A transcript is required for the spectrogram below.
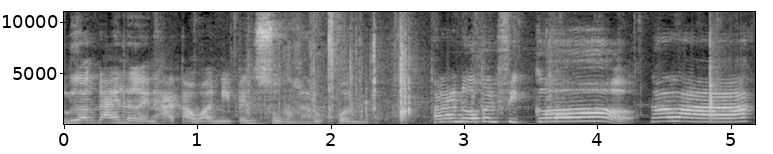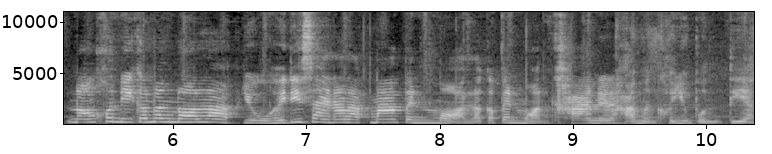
เลือกได้เลยนะคะ แต่ว่านนี้เป็นสุ่มนะทุกคน ตอนแรกนึกว่าเป็นฟิกเกอร์น่ารัก น้องคนนี้กำลังนอนหลับอยู่เฮ้ยดีไซน์น่ารักมากเป็นหมอนแล้วก็เป็นหมอนข้างด้วยนะคะ เหมือนเขาอยู่บนเตียง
